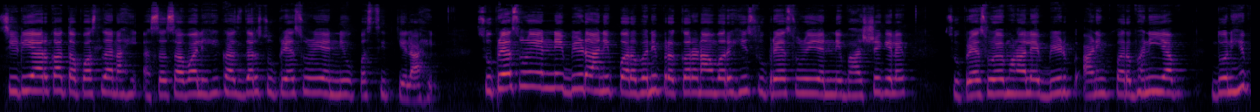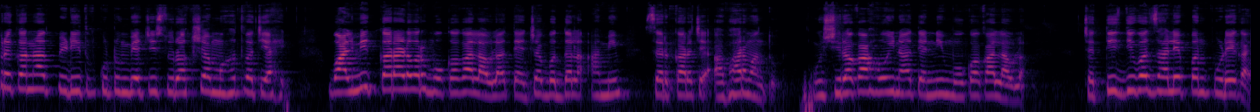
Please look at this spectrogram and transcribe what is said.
सी डी आर का तपासला नाही? असा सवालही खासदार सुप्रिया सुळे यांनी उपस्थित केला आहे. सुप्रिया सुळे यांनी बीड आणि परभणी प्रकरणावरही सुप्रिया सुळे यांनी भाष्य केलंय. सुप्रिया सुळे म्हणाले बीड आणि परभणी या दोन्ही प्रकरणात पीडित कुटुंबियाची सुरक्षा महत्त्वाची आहे. वाल्मिक कराडवर बोकागा लावला त्याच्याबद्दल आम्ही सरकारचे आभार मानतो. उशिरा का होईना त्यांनी मोका का लावला? छत्तीस दिवस झाले पण पुढे काय?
